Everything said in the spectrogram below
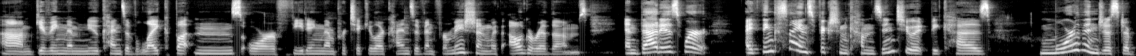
um, giving them new kinds of like buttons or feeding them particular kinds of information with algorithms. And that is where I think science fiction comes into it because more than just a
